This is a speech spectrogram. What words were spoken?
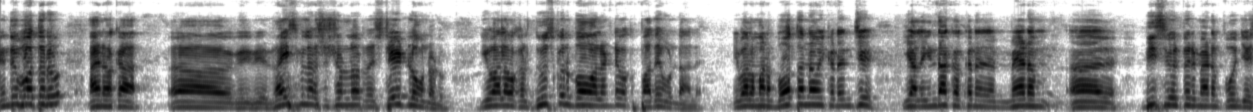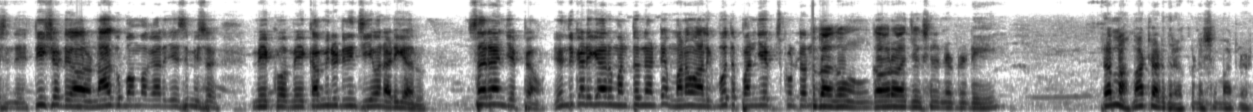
ఎందుకు పోతారు? ఆయన ఒక రైస్ మిల్లర్ సెషన్లో స్టేట్లో ఉన్నాడు. ఇవాళ ఒకరు దూసుకొని పోవాలంటే ఒక పదవి ఉండాలి. ఇవాళ మనం పోతున్నాం ఇక్కడ నుంచి ఇవాళ ఇందాక అక్కడ madam BC welfare madam phone చేసింది. టీ షర్ట్ కావాలి. నాకు బొమ్మ గారు చేసి మీ మీకు మీ కమ్యూనిటీ నుంచి ఇవ్వని అడిగారు? సరే అని చెప్పాం. ఎందుకు అడిగారు? మనతో అంటే మనం వాళ్ళకి పోతే పని చేయించుకుంటాం భాగం గౌరవ అధ్యక్షులైనటువంటి రమ్మ మాట్లాడుతురా ఒక్క నిమిషం మాట్లాడు.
